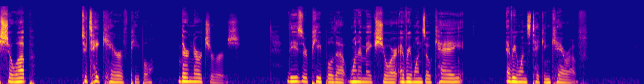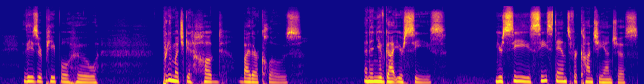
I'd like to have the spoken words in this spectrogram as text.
show up to take care of people. They're nurturers. These are people that want to make sure everyone's okay, everyone's taken care of. These are people who pretty much get hugged by their clothes. And then you've got your C's. Your C's, C stands for conscientious.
